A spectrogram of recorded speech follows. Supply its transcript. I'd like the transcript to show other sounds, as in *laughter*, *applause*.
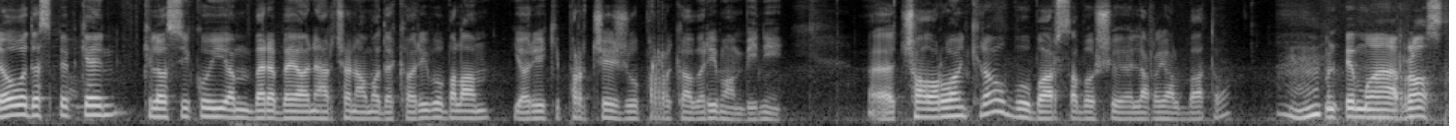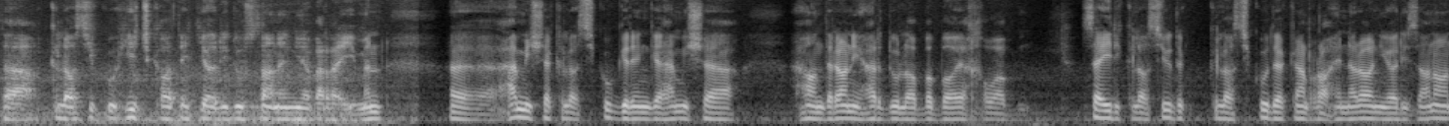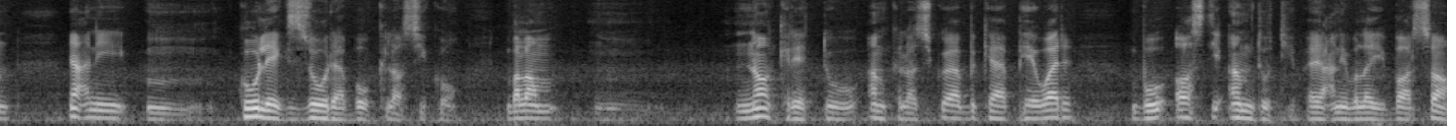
لەوە دەست پێ بکەین کلاسیکۆی ئەم بەرە بەیانە هەرچەند ئامادەکاری بۆ بەڵام یاریەکی پڕچێژ و پڕڕکاوەریمان بینی چاوەڕوان کراوە بۆ بارسە بە شوێ لە ڕیال باتەوە من پێم وە ڕاستە کلاسیک و هیچ کاتێک یاری دوستانە نییە بەڕایی من هەمیشە کلاسیک و گرنگە هەمیشە هاندرانی هەردوولا بەبایەخەوە بن سەیری کلاسی و کلاسیکو دەکەن ڕاهێنەران یاریزانان یعنی گولێک زۆرە بۆ کلاسیکۆ بەڵام ناکرێت و ئەم کلاسیکۆە بکە پێوەەر بۆ ئاستی ئەم دوتی یعنی بڵێ بارسا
